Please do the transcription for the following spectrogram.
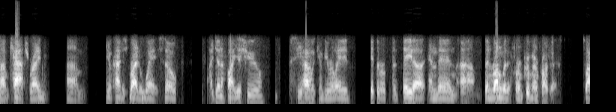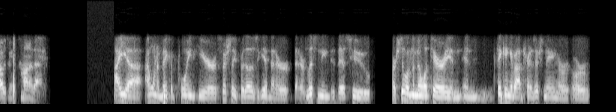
um, cash, right? Mm-hmm. Um, you know, kind of just right away. So identify issue, see how it can be related, get the, the data, and then um, then run with it for improvement projects. So I was doing a ton of that. I uh, I want to make a point here, especially for those again that are that are listening to this who are still in the military and, and thinking about transitioning or, or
